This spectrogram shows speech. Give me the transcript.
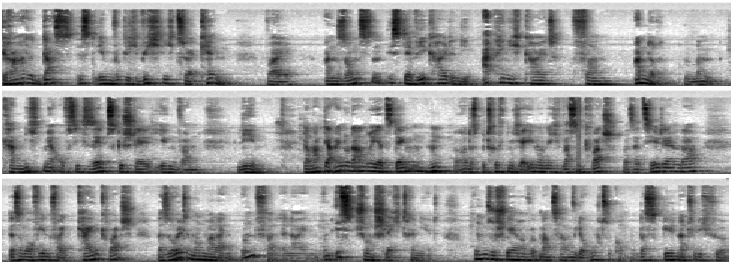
gerade das ist eben wirklich wichtig zu erkennen, weil ansonsten ist der Weg halt in die Abhängigkeit von anderen. Und man kann nicht mehr auf sich selbst gestellt irgendwann leben. Da mag der ein oder andere jetzt denken, hm, das betrifft mich ja eh noch nicht, was ein Quatsch, was erzählt er denn da? Das ist aber auf jeden Fall kein Quatsch, weil sollte man mal einen Unfall erleiden und ist schon schlecht trainiert, umso schwerer wird man es haben, wieder hochzukommen. Und das gilt natürlich für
